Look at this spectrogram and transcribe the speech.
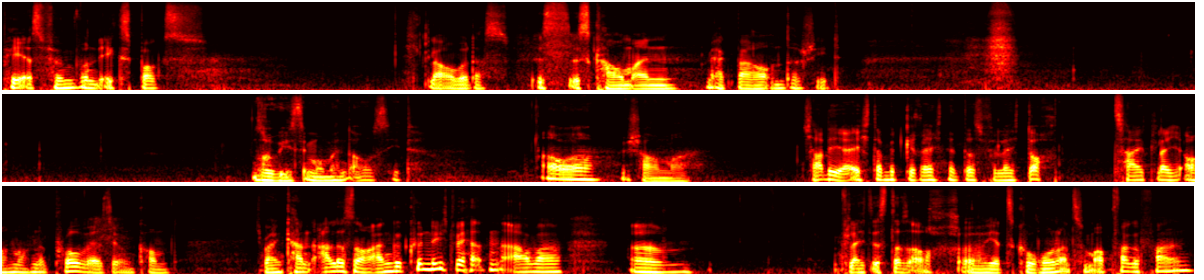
PS5 und Xbox, ich glaube, das ist, ist kaum ein merkbarer Unterschied. So wie es im Moment aussieht. Aber wir schauen mal. Ich hatte ja echt damit gerechnet, dass vielleicht doch zeitgleich auch noch eine Pro-Version kommt. Ich meine, kann alles noch angekündigt werden, aber ähm, vielleicht ist das auch äh, jetzt Corona zum Opfer gefallen,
